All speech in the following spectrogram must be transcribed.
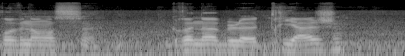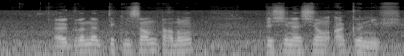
Provenance Grenoble Triage, euh, Grenoble Technicentre, pardon, destination inconnue.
